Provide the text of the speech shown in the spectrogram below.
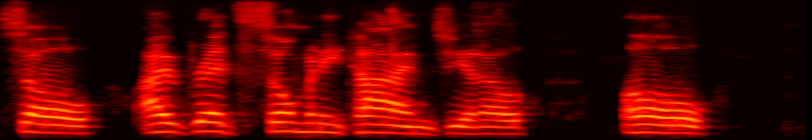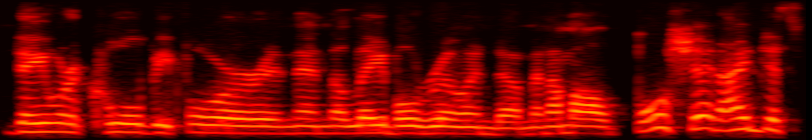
So I've read so many times, you know, oh, they were cool before, and then the label ruined them, and I'm all bullshit. I just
